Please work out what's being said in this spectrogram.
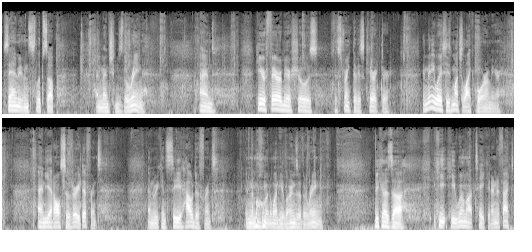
Sam even slips up and mentions the ring. And here Faramir shows the strength of his character. In many ways, he's much like Boromir, and yet also very different. And we can see how different in the moment when he learns of the ring. Because uh, he, he will not take it. And in fact,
